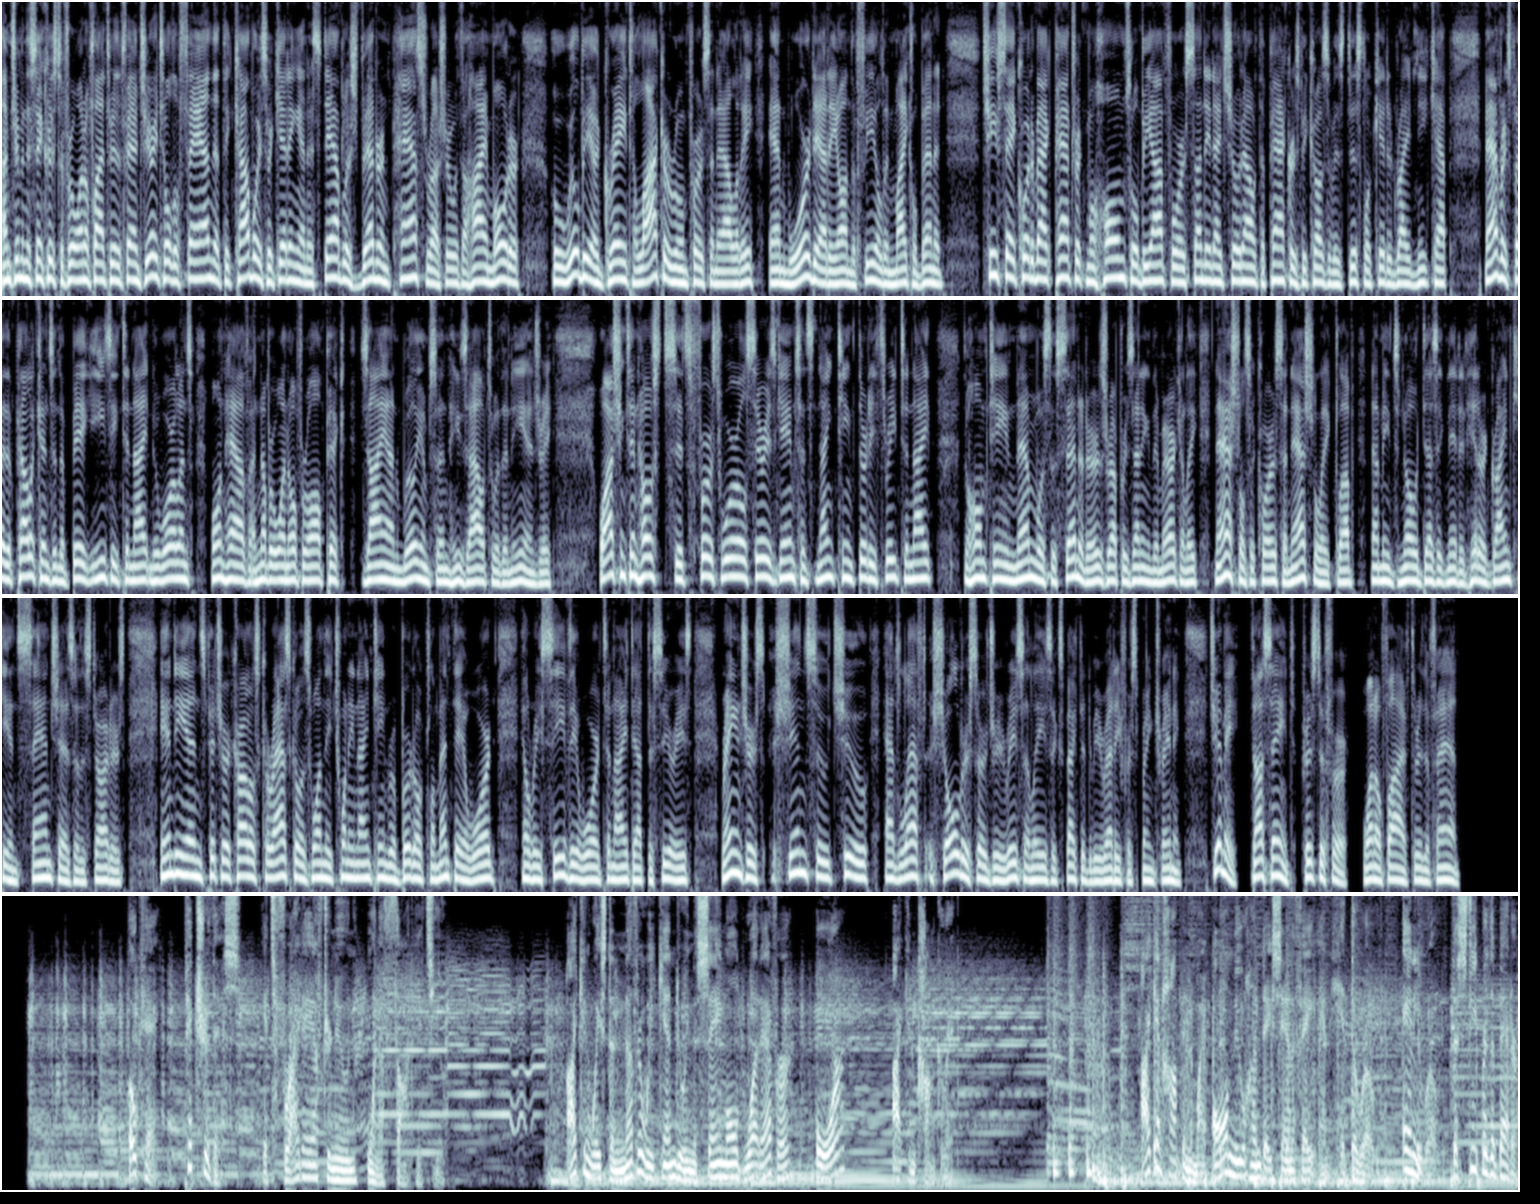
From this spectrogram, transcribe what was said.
I'm Jim in the St. Christopher 1053 The Fan. Jerry told the fan that the Cowboys are getting an established veteran pass rusher with a high motor who will be a great locker room personality and war daddy on the field in Michael Bennett. Chiefs say quarterback Patrick Mahomes will be out for Sunday night showdown with the Packers because of his dislocated right kneecap. Mavericks play the Pelicans in the Big Easy tonight. New Orleans won't have a number one overall pick, Zion Williamson. He's out with a knee injury. Washington hosts its first World Series game since 1933 tonight. The home team then was the Senators, representing the American League. Nationals, of course, a National League club. That means no designated hitter. Greinke and Sanchez are the starters. Indians pitcher Carlos Carrasco has won the 2019 Roberto Clemente Award. He'll receive the award tonight at the series. Rangers Shin-Soo Choo had left shoulder surgery recently. He's expected to be ready for spring training. Jimmy, the Saint, Christopher, 105 through the fan. Okay, picture this. It's Friday afternoon when a thought hits you. I can waste another weekend doing the same old whatever, or I can conquer it. I can hop into my all new Hyundai Santa Fe and hit the road. Any road. The steeper, the better.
